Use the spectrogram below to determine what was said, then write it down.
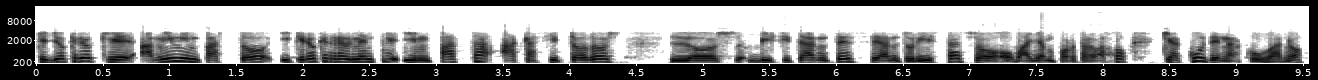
que yo creo que a mí me impactó y creo que realmente impacta a casi todos los visitantes, sean turistas o, o, vayan por trabajo, que acuden a Cuba, ¿no?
